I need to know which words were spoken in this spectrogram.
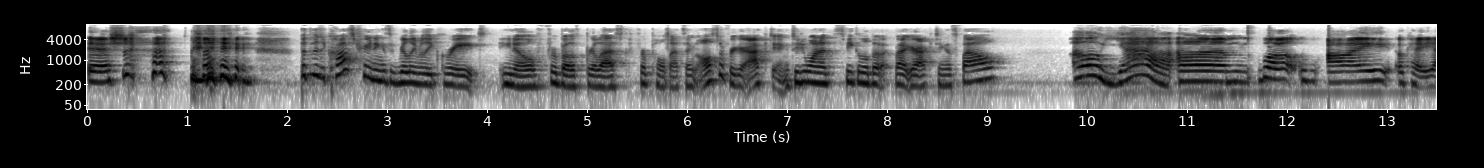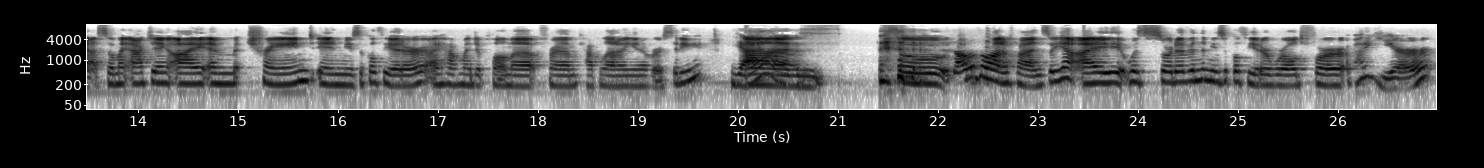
yeah, ish. but the cross training is really, really great, you know, for both burlesque, for pole dancing, also for your acting. Did you want to speak a little bit about your acting as well? Oh yeah. Um, well, I okay, yeah. So my acting, I am trained in musical theater. I have my diploma from Capilano University. Yes. So that was a lot of fun. So yeah, I was sort of in the musical theater world for about a year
